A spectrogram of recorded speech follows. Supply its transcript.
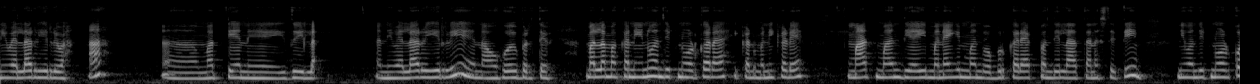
ನೀವೆಲ್ಲರೂ ಇರಿವ ಹಾಂ? ಮತ್ತೇನು? ಇದು ಇಲ್ಲ. ನೀವೆಲ್ಲರೂ ಇರ್ರಿ, ನಾವು ಹೋಗಿ ಬರ್ತೇವೆ. ಮಲ್ಲಮ್ಮಕ್ಕ, ನೀನು ಒಂದಿಟ್ಟು ನೋಡ್ಕೊರ ಈ ಕಡೆ ಮನೆ ಕಡೆ. ಮಾತು ಮಂದಿ ಐ ಮನೆಗಿನ ಮಂದಿ ಒಬ್ರು ಕರೆಯಕ್ಕೆ ಬಂದಿಲ್ಲ ಅಂತ ಅನಿಸ್ತೈತಿ. ನೀವು ಒಂದಿಟ್ಟು ನೋಡ್ಕೊ,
